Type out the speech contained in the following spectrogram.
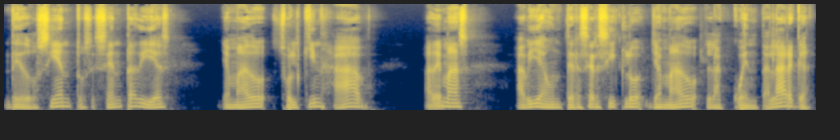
de 260 días llamado Solkin Haab. Además, había un tercer ciclo llamado la cuenta larga,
